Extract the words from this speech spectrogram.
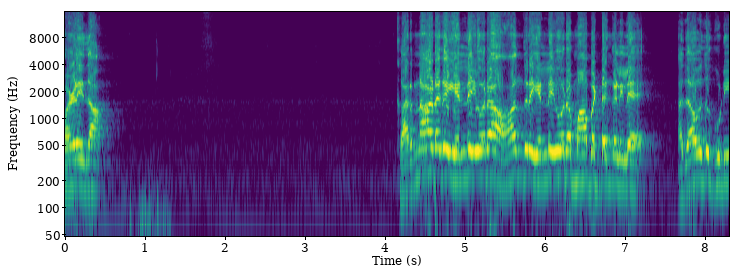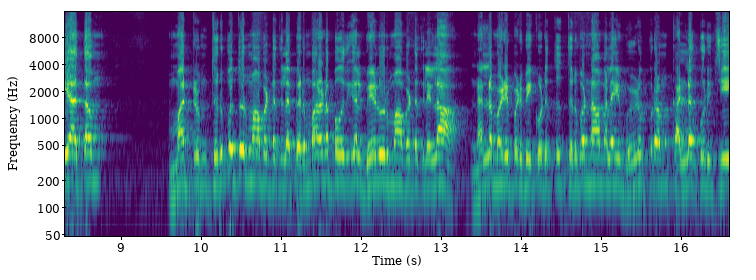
மழைதான். கர்நாடக எல்லையோர ஆந்திர எல்லையோர மாவட்டங்களில் அதாவது குடியாத்தம் மற்றும் திருப்பத்தூர் மாவட்டத்தில் பெரும்பாலான பகுதிகள் வேலூர் மாவட்டத்தில் எல்லாம் நல்ல மழைப்பொழிவை கொடுத்து திருவண்ணாமலை விழுப்புரம் கள்ளக்குறிச்சி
